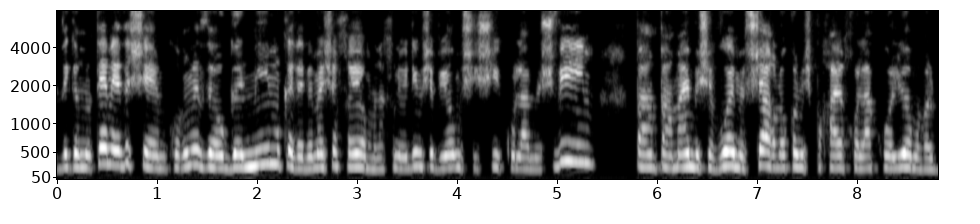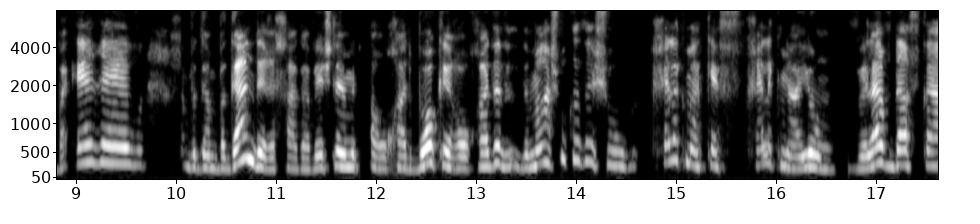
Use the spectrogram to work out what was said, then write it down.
זה גם נותן איזה שהם, קוראים לזה עוגנים כזה במשך היום. אנחנו יודעים שביום שישי כולם יושבים, פעם, פעמיים בשבוע אם אפשר, לא כל משפחה יכולה כל יום, אבל בערב, וגם בגן דרך אגב, יש להם ארוחת בוקר, ארוחת... זה, משהו כזה שהוא חלק מהכיף, חלק מהיום, ולאו דווקא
